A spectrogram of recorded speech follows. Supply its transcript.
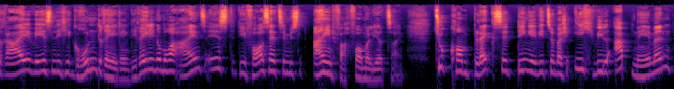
drei wesentliche Grundregeln. Die Regel Nummer eins ist, die Vorsätze müssen einfach formuliert sein. Zu komplexe Dinge wie zum Beispiel ich will abnehmen,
